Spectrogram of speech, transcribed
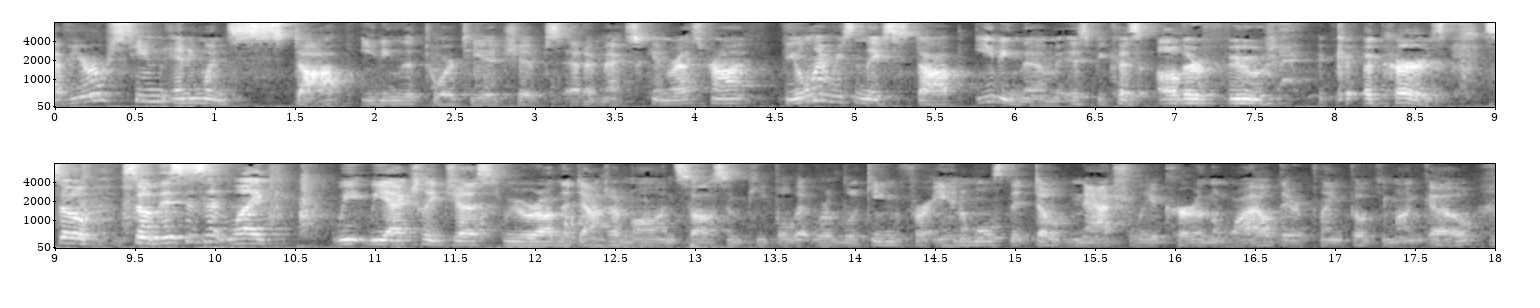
have you ever seen anyone stop eating the tortilla chips at a Mexican restaurant? The only reason they stop eating them is because other food occurs. So, so this isn't like we, we actually just we were on the downtown mall and saw some people that were looking for animals that don't naturally occur in the wild. They were playing Pokemon Go.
